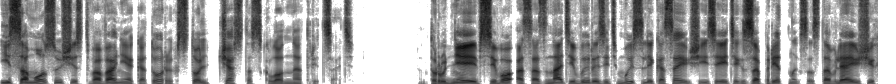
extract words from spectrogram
и само существование которых столь часто склонны отрицать. Труднее всего осознать и выразить мысли, касающиеся этих запретных составляющих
